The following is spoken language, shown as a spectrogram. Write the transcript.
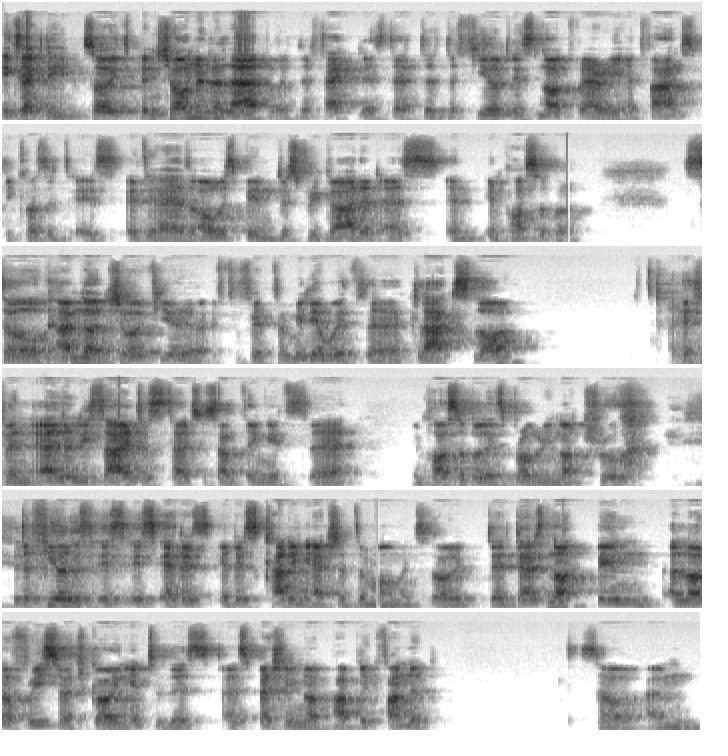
exactly. So it's been shown in the lab. But the fact is that the, the field is not very advanced because it is it has always been disregarded as impossible. So I'm not sure if you're, if you're familiar with uh, Clarke's law. If an elderly scientist tells you something it's uh, impossible, it's probably not true. the field is, is, is, at its, it is cutting edge at the moment. So there's not been a lot of research going into this, especially not public funded. So um,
